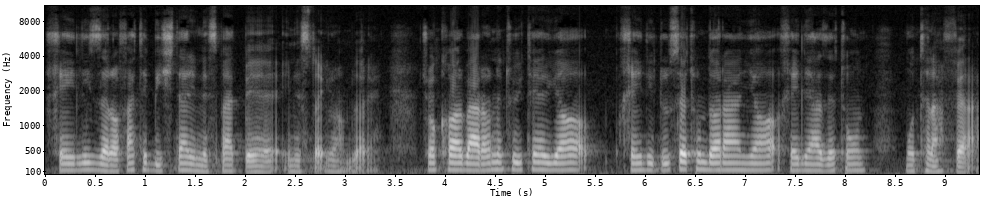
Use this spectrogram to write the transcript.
خیلی ظرافت بیشتری نسبت به اینستاگرام داره. چون کاربران توییتر یا خیلی دوستتون دارن یا خیلی ازتون متنفرن.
